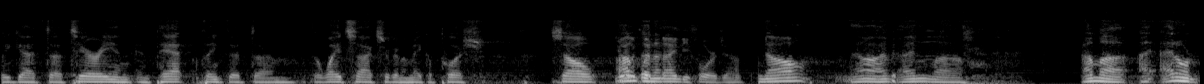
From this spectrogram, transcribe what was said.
We got uh, Terry and, and Pat think that um, the White Sox are going to make a push. So You I'm look like going to 94, John. no, no. I'm I'm uh, I'm uh, I, I don't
